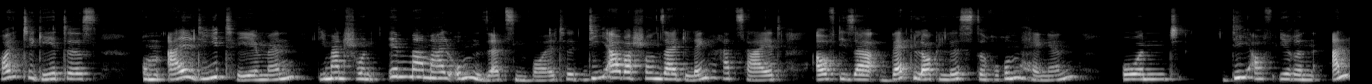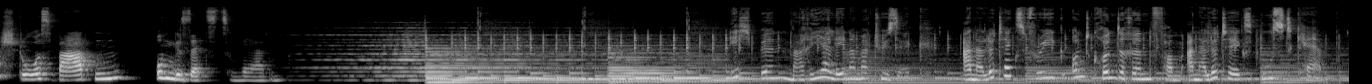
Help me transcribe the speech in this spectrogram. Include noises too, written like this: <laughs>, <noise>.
Heute geht es um all die Themen, die man schon immer mal umsetzen wollte, die aber schon seit längerer Zeit auf dieser Backlog-Liste rumhängen und die auf ihren Anstoß warten, umgesetzt zu werden. Ich bin Maria-Lena Matysek, Analytics-Freak und Gründerin vom Analytics Boost Camp.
